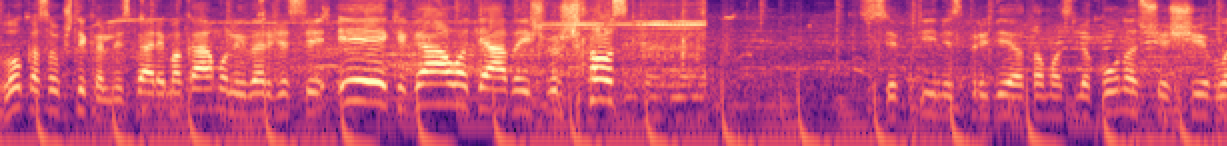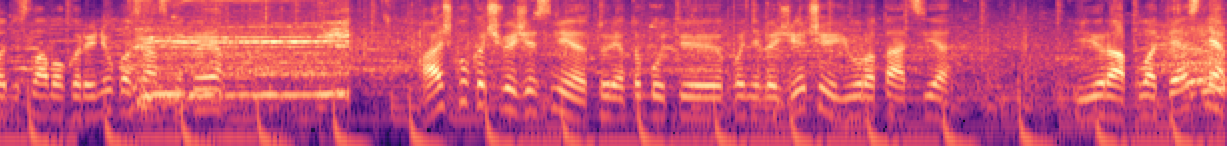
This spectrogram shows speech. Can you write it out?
Lukas Aukštikalnis perima kamuolį, veržiasi iki galo, deda iš viršaus. Septynis pridėjo Tomas Lekūnas, šeši Vladislavo Koreniuko sąskaitoje. Aišku, kad šviežesni turėtų būti panevežiečiai, jų rotacija yra platesnė.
